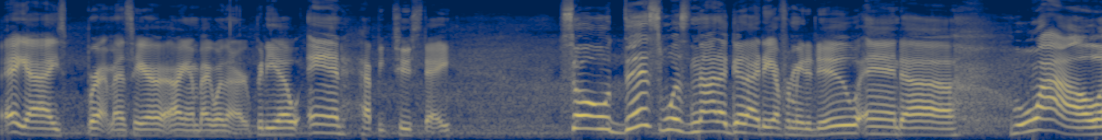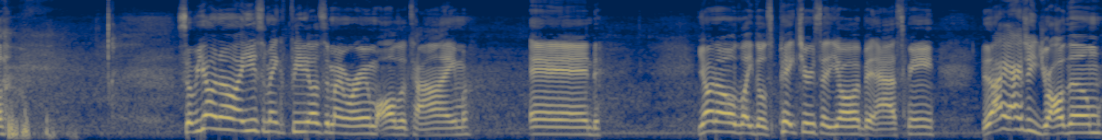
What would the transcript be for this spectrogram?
Hey guys, Brett Messer here. I am back with another video and happy Tuesday. So this was not a good idea for me to do and uh wow. So y'all know I used to make videos in my room all the time and y'all know like those pictures that y'all have been asking me, did I actually draw them?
